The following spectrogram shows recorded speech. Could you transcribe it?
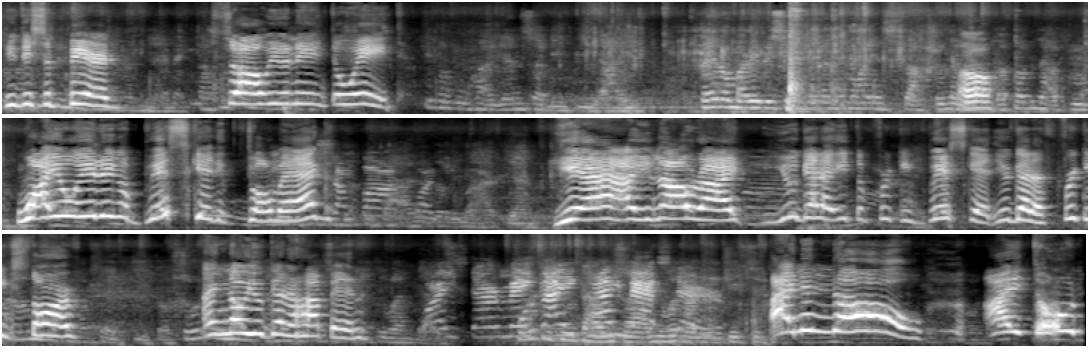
he disappeared. So you need to wait. Kinukuha yan sa BPI. Pero marireceive nila ng mga instruction na Oh. kapag na-approve Why are you eating a biscuit, you dumb egg? Yeah, I know, right? You gotta eat the freaking biscuit. You gotta freaking starve. I know you're gonna happen. Why is there a Megai Climaxter? I didn't know. I don't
